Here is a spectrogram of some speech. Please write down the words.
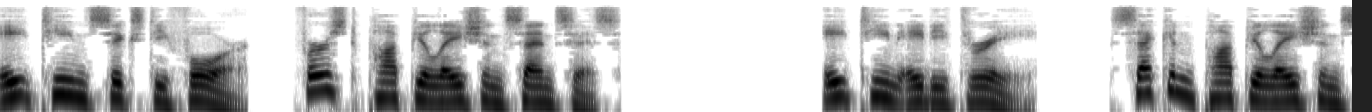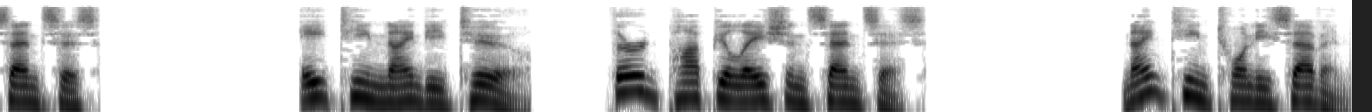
1864. First population census 1883. Second population census 1892. Third population census 1927.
